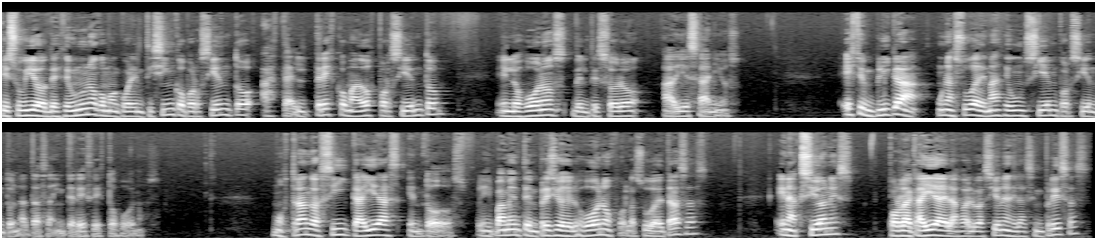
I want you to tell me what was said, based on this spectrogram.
que subió desde un 1,45% hasta el 3,2% en los bonos del Tesoro a 10 años. Esto implica una suba de más de un 100% en la tasa de interés de estos bonos mostrando así caídas en todos, principalmente en precios de los bonos por la suba de tasas, en acciones por la caída de las valuaciones de las empresas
